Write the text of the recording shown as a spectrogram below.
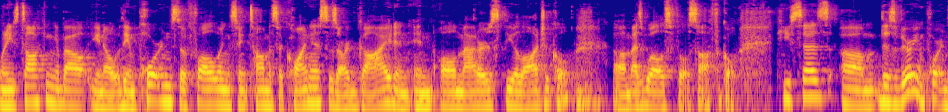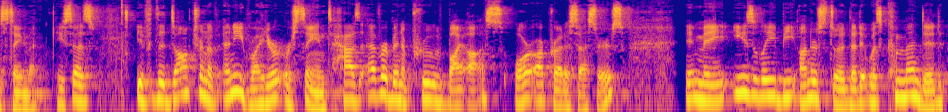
when he's talking about you know the importance of following St. Thomas Aquinas as our guide in, in all matters theological um, as well as philosophical, he says um, a very important statement. He says, if the doctrine of any writer or saint has ever been approved by us or our predecessors, it may easily be understood that it was commended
